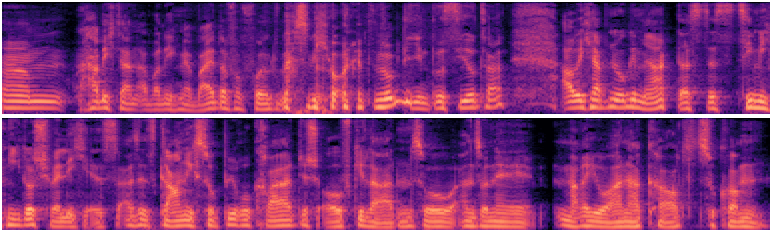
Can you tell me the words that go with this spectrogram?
Ähm, habe ich dann aber nicht mehr weiterverfolgt, was mich auch nicht wirklich interessiert hat. Aber ich habe nur gemerkt, dass das ziemlich niederschwellig ist. Also ist gar nicht so bürokratisch aufgeladen, so an so eine Marihuana-Card zu kommen.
